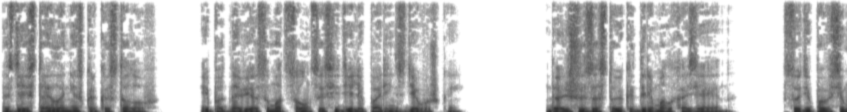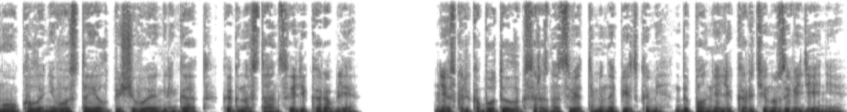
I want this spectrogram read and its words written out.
Здесь стояло несколько столов и под навесом от солнца сидели парень с девушкой. Дальше за стойкой дремал хозяин. Судя по всему, около него стоял пищевой агрегат, как на станции или корабле. Несколько бутылок с разноцветными напитками дополняли картину заведения.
